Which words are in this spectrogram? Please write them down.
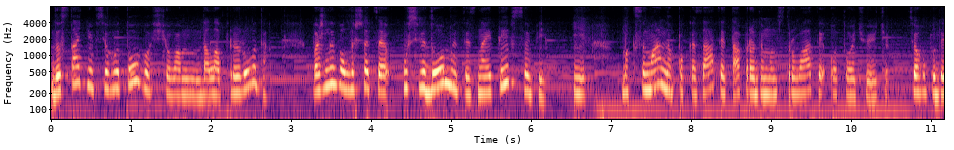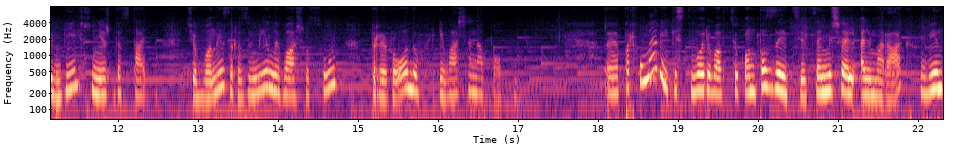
Достатньо всього того, що вам дала природа. Важливо лише це усвідомити, знайти в собі і максимально показати та продемонструвати оточуючих. Цього буде більш ніж достатньо, щоб вони зрозуміли вашу суть, природу і ваше наповнення. Е, Парфумер, який створював цю композицію, це Мішель Альмарак. Він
